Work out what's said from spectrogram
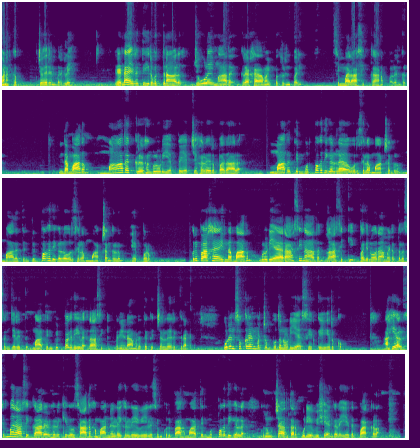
வணக்கம் ஜோதிட நண்பர்களே ரெண்டாயிரத்தி இருபத்தி நாலு ஜூலை மாத கிரக அமைப்புகளின்படி சிம்ம ராசிக்கான பலன்கள். இந்த மாதம் மாத கிரகங்களுடைய பெயர்ச்சிகள் இருப்பதால் மாதத்தின் முற்பகுதிகளில் ஒரு சில மாற்றங்களும் மாதத்தின் பிற்பகுதிகளில் ஒரு சில மாற்றங்களும் ஏற்படும். குறிப்பாக இந்த மாதம் உங்களுடைய ராசிநாதன் ராசிக்கு பதினோராம் இடத்துல செஞ்சரித்து மாதத்தின் பிற்பகுதியில் ராசிக்கு பன்னிரெண்டாம் இடத்துக்கு செல்ல இருக்கிறார். உடன் சுக்கிரன் மற்றும் புதனுடைய சேர்க்கை இருக்கும். ஆகையால் சிம்ம ராசிக்காரர்களுக்கு இது ஒரு சாதகமான நிலைகளிலே வேலை செய்யும். குறிப்பாக மாதத்தின் முற்பகுதிகளில் கொஞ்சம் உற்சாகம் தரக்கூடிய விஷயங்களை எதிர்பார்க்கலாம்.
